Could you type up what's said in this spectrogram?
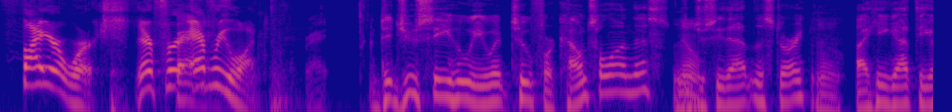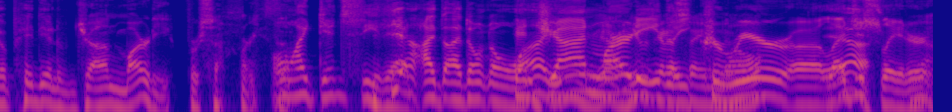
fireworks. They're for Bang. everyone. Right. Did you see who he went to for counsel on this? No. Did you see that in the story? No. Uh, he got the opinion of John Marty for some reason. Oh, I did see that. yeah, I, I don't know why. and John was Marty, the say no. career uh, Yeah. legislator,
